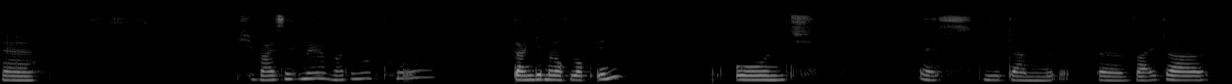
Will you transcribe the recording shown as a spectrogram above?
äh, ich weiß nicht mehr, warte mal kurz. Dann geht man auf Login und es geht dann äh, weiter,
